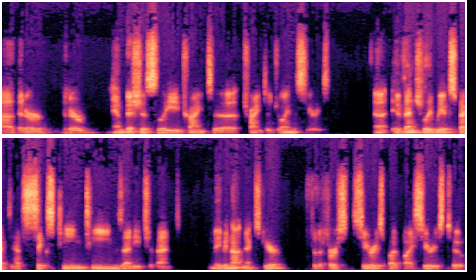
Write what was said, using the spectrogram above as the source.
uh, that are that are ambitiously trying to trying to join the series. Uh, eventually, we expect to have 16 teams at each event. Maybe not next year for the first series, but by series two.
